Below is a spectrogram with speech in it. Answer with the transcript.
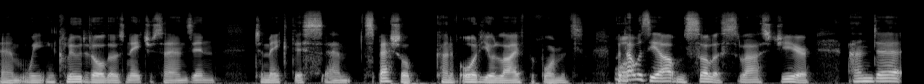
Um, we included all those nature sounds in to make this um, special kind of audio live performance. But well, that was the album Solace last year. And uh,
